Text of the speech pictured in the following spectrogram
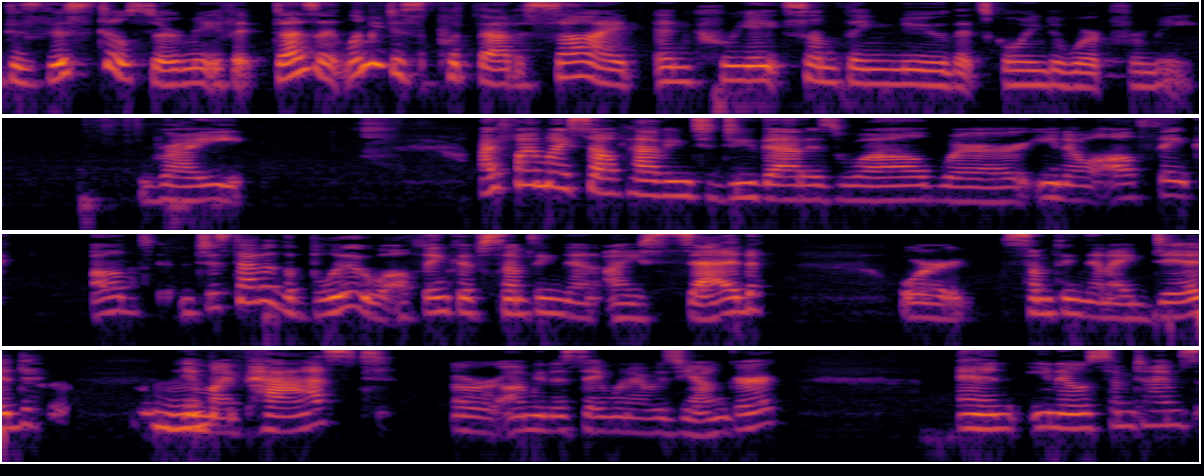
does this still serve me if it doesn't let me just put that aside and create something new that's going to work for me Right. I find myself having to do that as well, where, you know, I'll think, I'll just out of the blue, I'll think of something that I said or something that I did in mm-hmm. my past, or I'm going to say when I was younger. And, you know, sometimes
